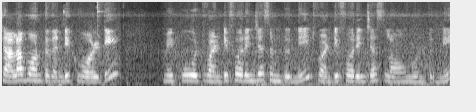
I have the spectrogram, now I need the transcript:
చాలా బాగుంటుందండి క్వాలిటీ. మీకు ట్వంటీ ఫోర్ ఇంచెస్ ఉంటుంది. ట్వంటీ ఫోర్ ఇంచెస్ లాంగ్ ఉంటుంది.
